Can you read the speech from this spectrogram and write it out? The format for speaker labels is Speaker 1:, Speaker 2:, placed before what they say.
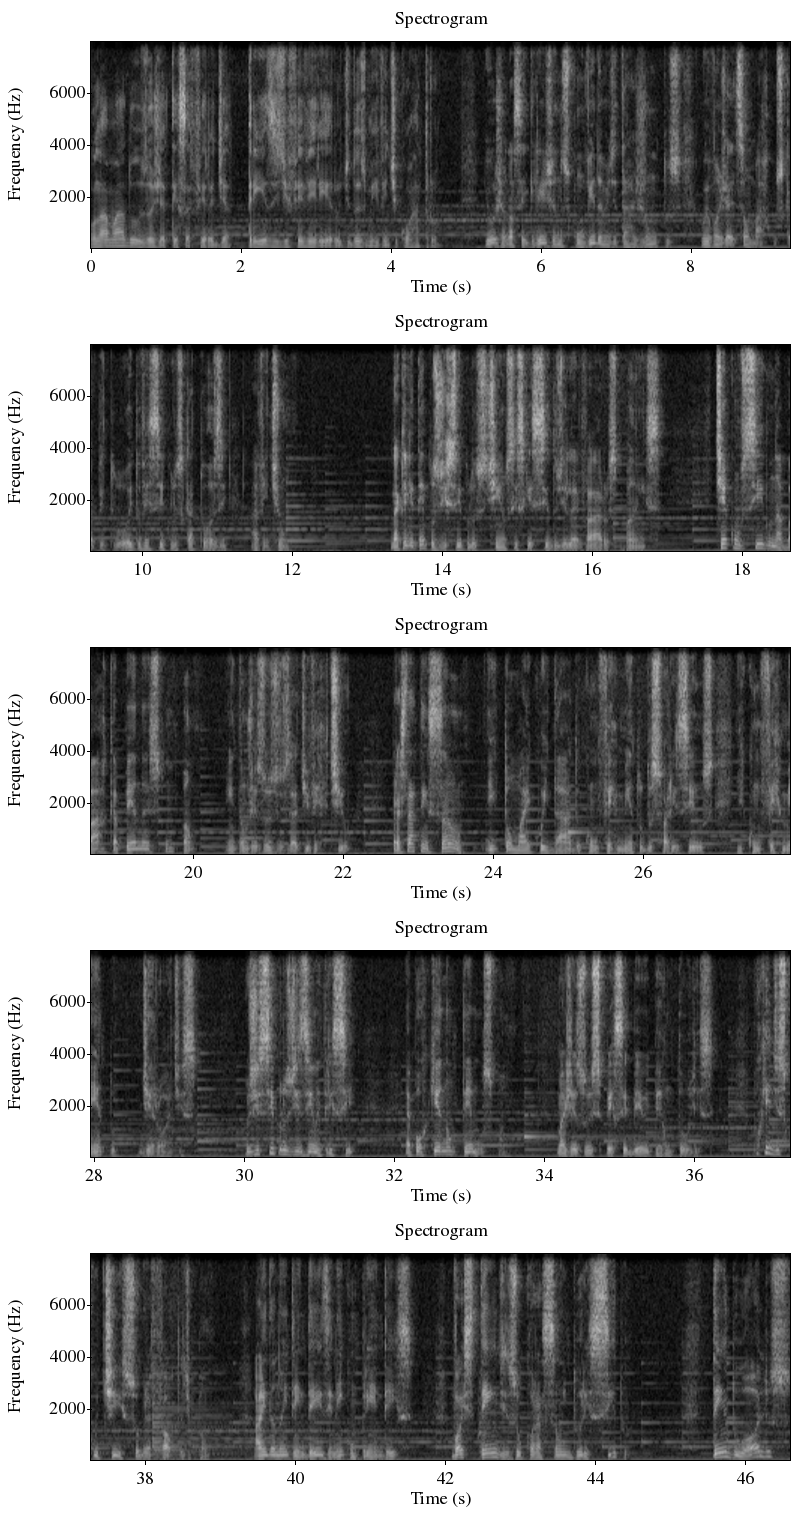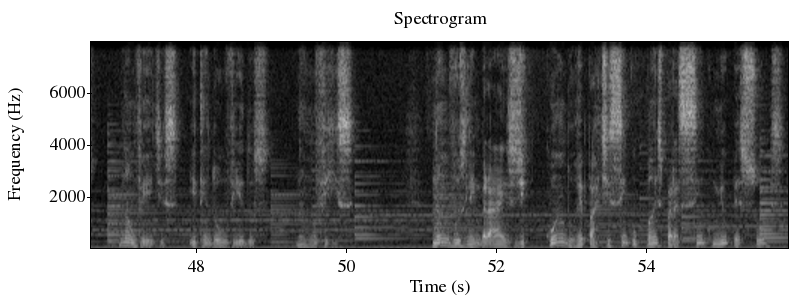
Speaker 1: Olá, amados. Hoje é terça-feira, dia 13 de fevereiro de 2024. E hoje a nossa igreja nos convida a meditar juntos o Evangelho de São Marcos, capítulo 8, versículos 14 a 21. Naquele tempo, os discípulos tinham se esquecido de levar os pães. Tinha consigo na barca apenas um pão. Então Jesus os advertiu: Prestar atenção e tomai cuidado com o fermento dos fariseus e com o fermento de Herodes. Os discípulos diziam entre si: É porque não temos pão. Mas Jesus percebeu e perguntou-lhes: Por que discutis sobre a falta de pão? Ainda não entendeis e nem compreendeis? Vós tendes o coração endurecido? Tendo olhos, não vedes, e tendo ouvidos, não ouvis. Não vos lembrais de quando reparti cinco pães para cinco mil pessoas?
